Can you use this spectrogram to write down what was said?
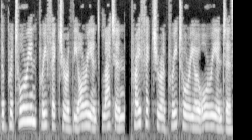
the Praetorian Prefecture of the Orient Latin, Praefectura Praetorio Orientis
